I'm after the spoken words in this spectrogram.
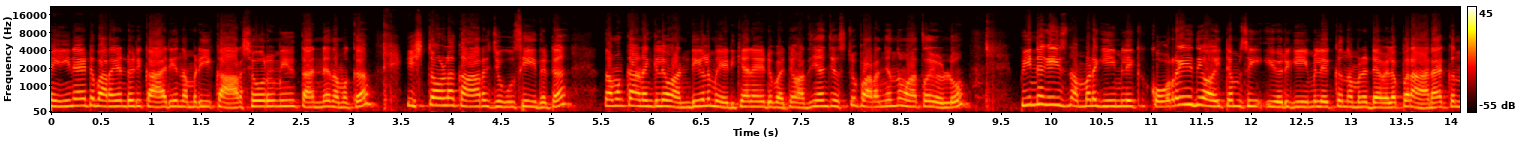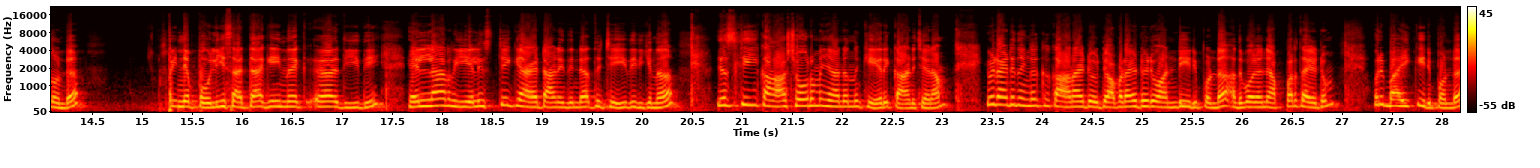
മെയിനായിട്ട് പറയേണ്ട ഒരു കാര്യം നമ്മുടെ ഈ കാർ ഷോറൂമിൽ തന്നെ നമുക്ക് ഇഷ്ടമുള്ള കാർ ചൂസ് ചെയ്തിട്ട് നമുക്കാണെങ്കിൽ വണ്ടികൾ മേടിക്കാനായിട്ട് പറ്റും. അത് ഞാൻ ജസ്റ്റ് പറഞ്ഞെന്ന് മാത്രമേ ഉള്ളൂ. പിന്നെ ഗെയ്സ് നമ്മുടെ ഗെയിമിലേക്ക് കുറേയധികം ഐറ്റംസ് ഈ ഒരു ഗെയിമിലേക്ക് നമ്മുടെ ഡെവലപ്പർ ആഡാക്കുന്നുണ്ട് പിന്നെ പോലീസ് അറ്റാക്ക് ചെയ്യുന്ന രീതി എല്ലാം റിയലിസ്റ്റിക് ആയിട്ടാണ് ഇതിന്റെ അകത്ത് ചെയ്തിരിക്കുന്നത്. ജസ്റ്റ് ഈ കാർ ഷോറൂം ഞാനൊന്ന് കയറി കാണിച്ചു തരാം. ഇവിടെ ആയിട്ട് നിങ്ങൾക്ക് കാണാനായിട്ട് പറ്റും. അവിടെ ആയിട്ട് ഒരു വണ്ടി ഇരിപ്പുണ്ട്. അതുപോലെ തന്നെ അപ്പുറത്തായിട്ടും ഒരു ബൈക്ക് ഇരിപ്പുണ്ട്.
